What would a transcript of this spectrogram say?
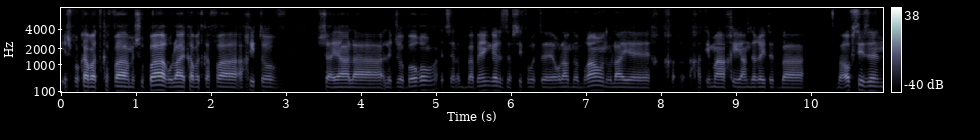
יש פה קו התקפה משופר, אולי הקו התקפה הכי טוב שהיה לג'ו בורו אצל בבנגלס, הוסיפו את אה, אורלנדו בראון, אולי אה, החתימה הכי underrated ב off season,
